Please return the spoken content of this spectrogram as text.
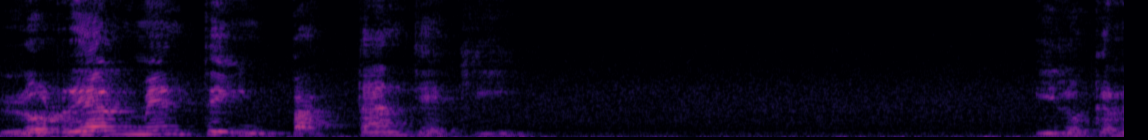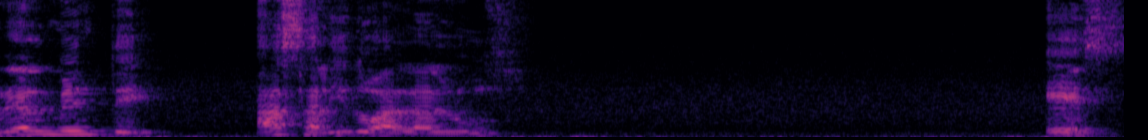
Lo realmente impactante aquí y lo que realmente ha salido a la luz es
